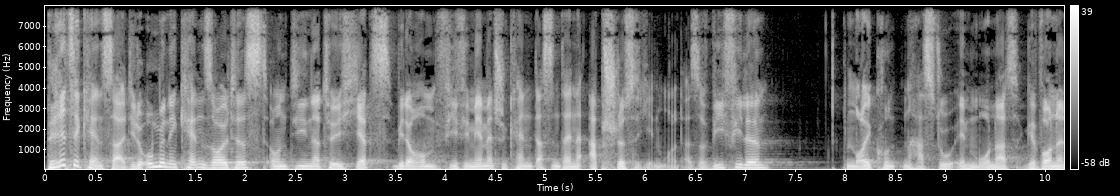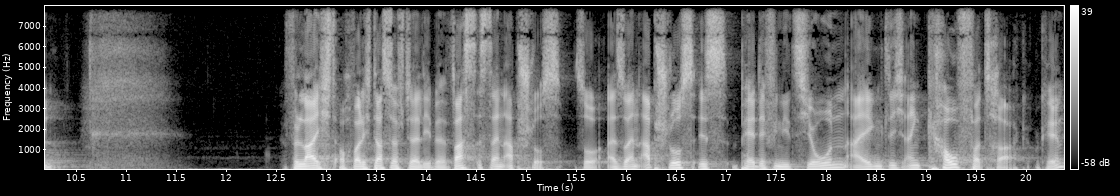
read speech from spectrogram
Dritte Kennzahl, die du unbedingt kennen solltest und die natürlich jetzt wiederum viel, viel mehr Menschen kennen, das sind deine Abschlüsse jeden Monat. Also wie viele Neukunden hast du im Monat gewonnen? Vielleicht, auch weil ich das öfter erlebe, was ist ein Abschluss? So, also ein Abschluss ist per Definition eigentlich ein Kaufvertrag, okay?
